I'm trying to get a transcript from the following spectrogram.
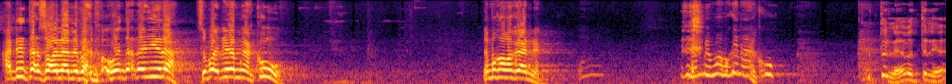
Ada tak soalan lepas tu? Orang tak tanya dah. Sebab dia dah mengaku kenapa kau makan dia memang makanan aku betul ya betul ya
